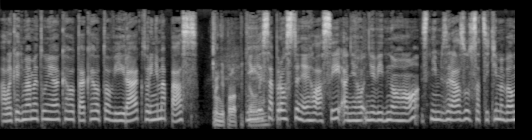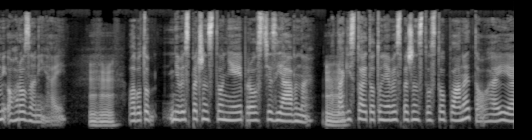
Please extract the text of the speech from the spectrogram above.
Ale keď máme tu nejakého takéhoto víra, ktorý nemá pas, Nikde sa proste nehlasí a neho, nevidno ho. S ním zrazu sa cítime veľmi ohrození, hej. Mm-hmm. Lebo to nebezpečenstvo nie je proste zjavné. Mm-hmm. A takisto aj toto nebezpečenstvo s tou planetou, hej, je,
